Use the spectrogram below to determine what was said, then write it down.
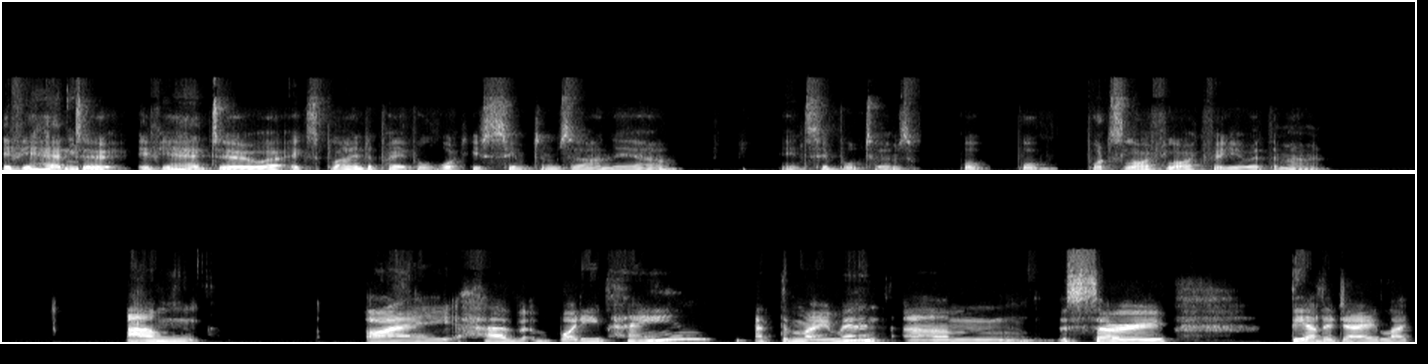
if you had to if you had to uh, explain to people what your symptoms are now in simple terms what, what what's life like for you at the moment um i have body pain at the moment um so the other day like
